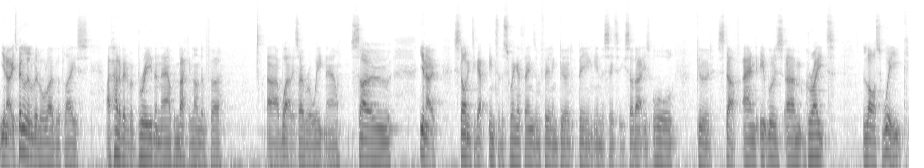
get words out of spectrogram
you know, it's been a little bit all over the place. I've had a bit of a breather now. I've been back in London for, uh, well, it's over a week now. So, you know, starting to get into the swing of things and feeling good being in the city. So that is all good stuff. And it was um, great last week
